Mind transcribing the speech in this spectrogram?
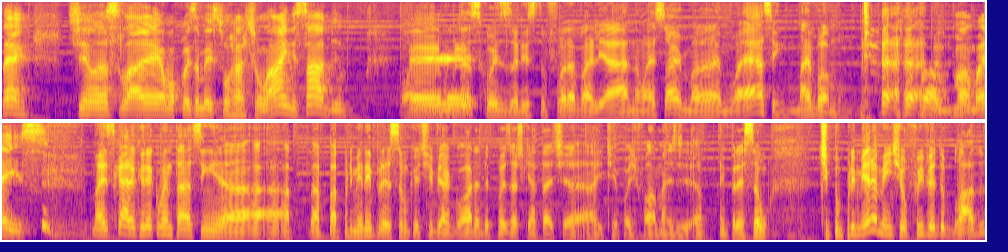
né? Tinha lance lá, é uma coisa meio Sword Online, sabe? Olha, É. muitas coisas ali, se tu for avaliar, não é só a irmã, é assim, mas vamos. Vamos, vamos, é isso. Mas, cara, eu queria comentar, assim, a, a, a, a primeira impressão que eu tive agora, depois acho que a Tati, a Ritinha pode falar mais a impressão. Tipo, primeiramente eu fui ver dublado,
